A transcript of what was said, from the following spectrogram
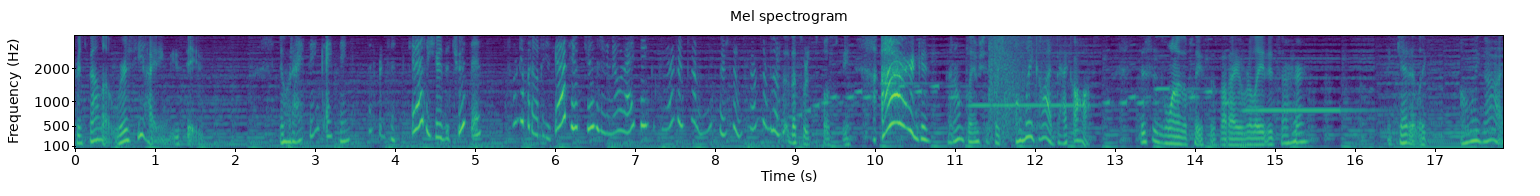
Prince Mallow, where is he hiding these days? Know what I think? I think. Get out of here. The truth is. Get out of here. The truth is. You know what I think? That's what it's supposed to be. Arg! I don't blame. She's like, oh my god, back off. This is one of the places that I related to her. I get it. Like, oh my god.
